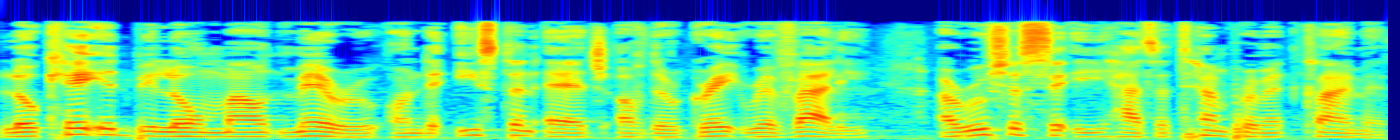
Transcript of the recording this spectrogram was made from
Located below Mount Meru on the eastern edge of the Great Rift Valley, Arusha City has a temperate climate.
